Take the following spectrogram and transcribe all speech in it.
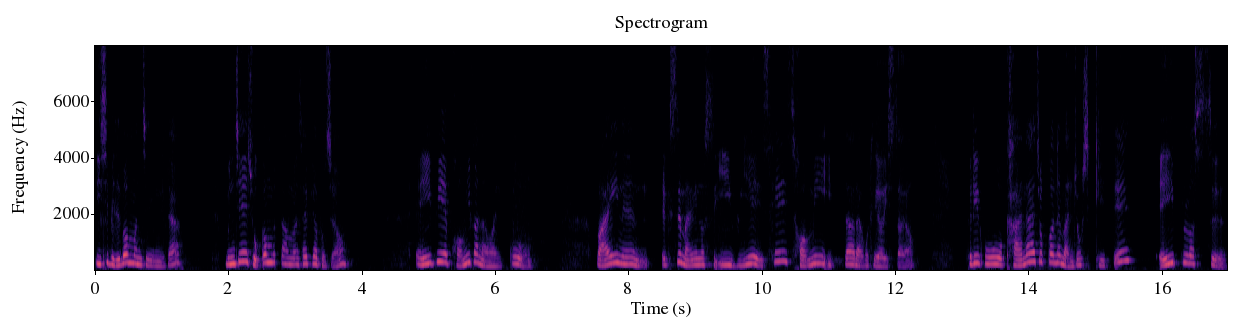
21번 문제입니다. 문제의 조건부터 한번 살펴보죠. AB의 범위가 나와 있고 y는 x-2 위에 세 점이 있다라고 되어 있어요. 그리고 가나 조건을 만족시킬 때 a 플러스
